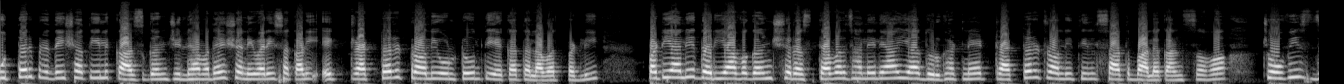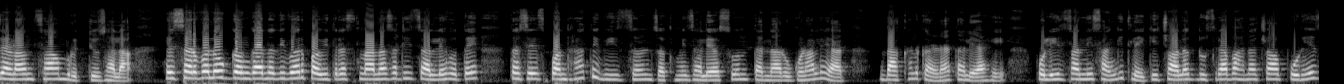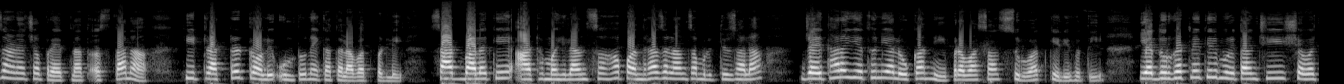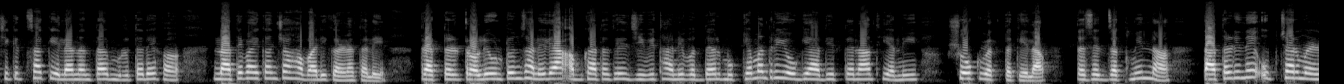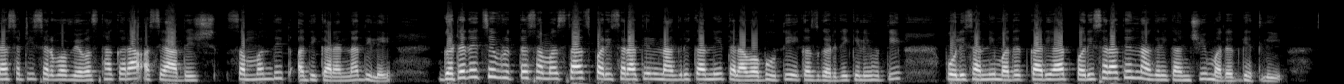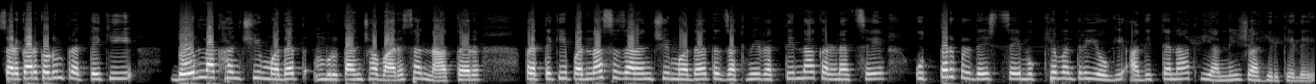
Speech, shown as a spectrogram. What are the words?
उत्तर प्रदेशातील कासगंज जिल्ह्यामध्ये शनिवारी सकाळी एक ट्रॅक्टर ट्रॉली उलटून ती एका तलावात पडली. पटियाली दर्यावगंज रस्त्यावर झालेल्या या दुर्घटनेत ट्रॅक्टर ट्रॉलीतील सात बालकांसह चोवीस जणांचा मृत्यू झाला. हे सर्व लोक गंगा नदीवर पवित्र स्नानासाठी चालले होते. तसेच पंधरा ते वीस जण जखमी झाले असून त्यांना रुग्णालयात दाखल करण्यात आले आहे. पोलिसांनी सांगितले की चालक दुसऱ्या वाहनाच्या पुढे जाण्याच्या प्रयत्नात असताना ही ट्रॅक्टर ट्रॉली उलटून एका तलावात पडली. सात बालके आठ महिलांसह पंधरा जणांचा मृत्यू झाला. जैथारा येथून या लोकांनी प्रवासास सुरुवात केली होती. या दुर्घटनेतील मृतांची शवचिकित्सा केल्यानंतर मृतदेह नातेवाईकांच्या हवाली करण्यात आले. ट्रॅक्टर ट्रॉली उलटून झालेल्या अपघातातील जीवितहानीबद्दल मुख्यमंत्री योगी आदित्यनाथ यांनी शोक व्यक्त केला. तसेच जखमींना तातडीने उपचार मिळण्यासाठी सर्व व्यवस्था करा असे आदेश संबंधित अधिकाऱ्यांना दिले. घटनेचे वृत्त समजताच परिसरातील नागरिकांनी तलावाभोवती एकच गर्दी केली होती. पोलिसांनी मदत कार्यात परिसरातील नागरिकांची मदत घेतली. सरकारकडून प्रत्येकी दोन लाखांची मदत मृतांच्या वारसांना तर प्रत्येकी पन्नास हजारांची मदत जखमी व्यक्तींना करण्याचे उत्तर प्रदेशचे मुख्यमंत्री योगी आदित्यनाथ यांनी जाहीर केले.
